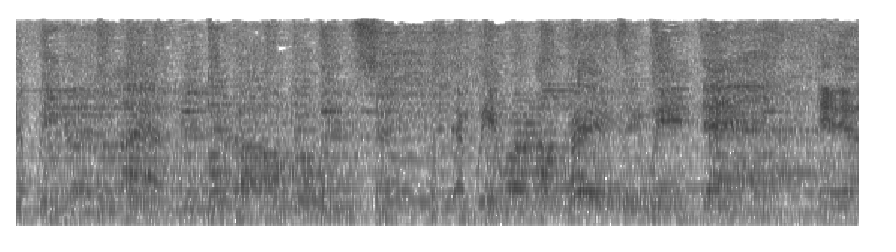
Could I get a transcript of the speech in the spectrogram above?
If we could dance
